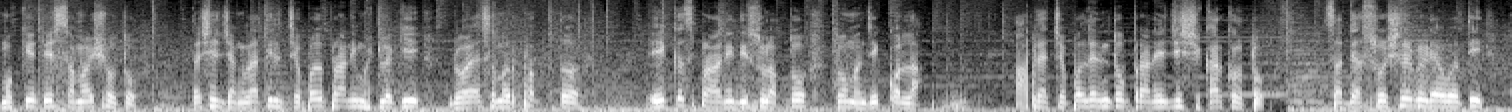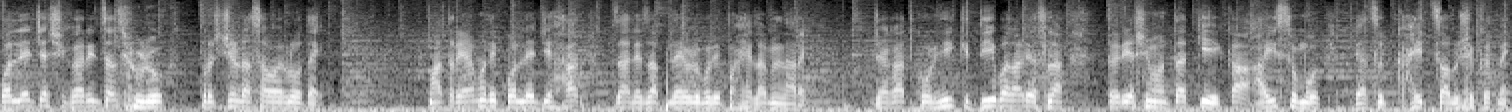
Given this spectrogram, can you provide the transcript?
मुख्यत्वे समावेश होतो. तसेच जंगलातील चपळ प्राणी म्हटलं की डोळ्यासमोर फक्त एकच प्राणी दिसू लागतो तो म्हणजे कोल्हा. आपल्या चपलतेने तो प्राण्याची शिकार करतो. सध्या सोशल मीडियावरती कोल्ह्याच्या शिकारीचाच व्हिडिओ प्रचंड असा व्हायरल होत आहे. मात्र यामध्ये कोल्ह्याची हार झाल्याचं आपल्या व्हिडिओमध्ये पाहायला मिळणार आहे. जगात कोणीही कितीही बलाडी असला तरी असे म्हणतात की एका आईसमोर त्याचं काहीच चालू शकत नाही.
